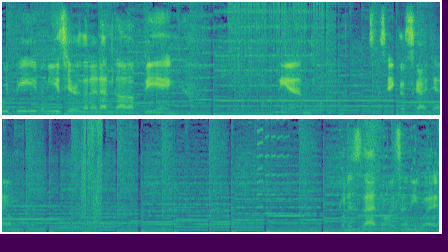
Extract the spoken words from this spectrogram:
would be even easier than it ended up being in the end to take this guy down. What is that noise anyway?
